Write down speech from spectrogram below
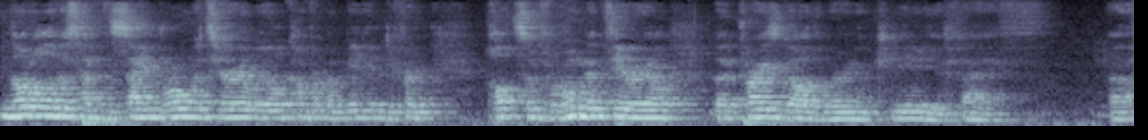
not all of us have the same raw material. We all come from a million different pots of raw material, but praise God that we're in a community of faith, a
